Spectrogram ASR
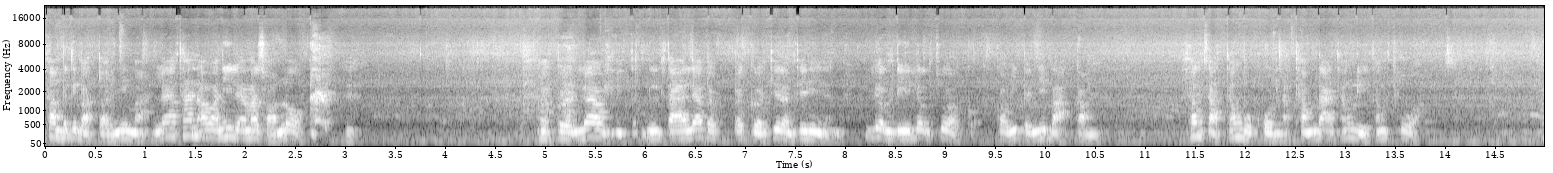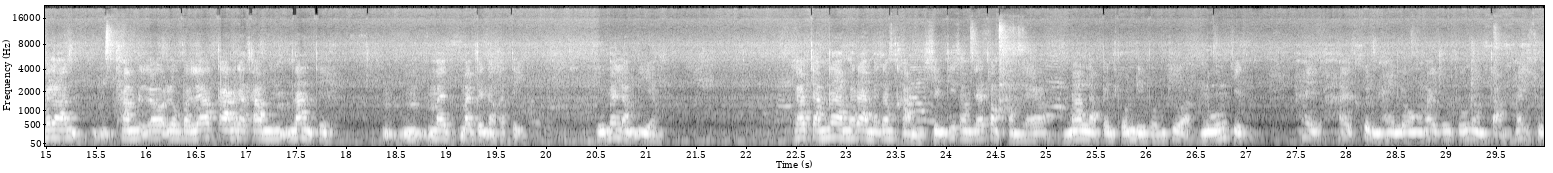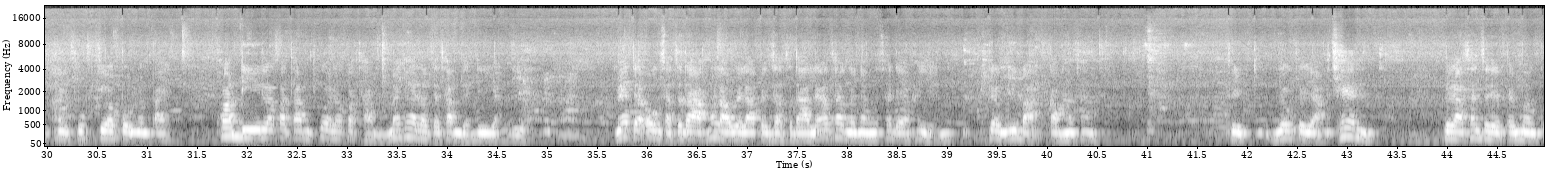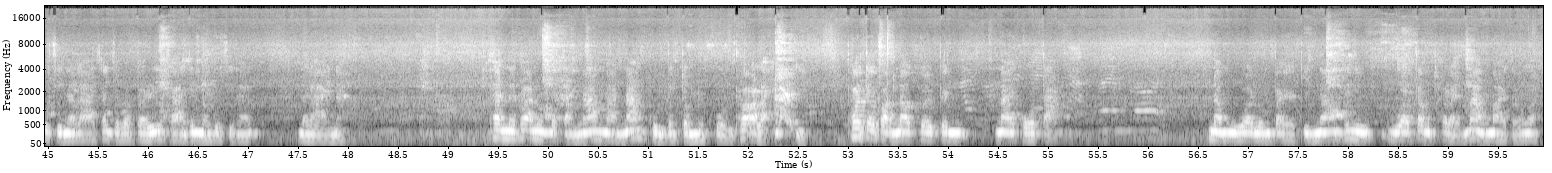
ท่านปฏิบัติต่ออย่างนี้มา แล้วท่านเอาอันนี้แล้วมาสอนโลก เกิดแล้วตายแล้วไปไปเกิดที่นั่นที่นี่นั่นเรื่องดีเรื่องชั่วก็วิเป็นนิบากกรรม ทั้งสัตว์ทั้งบุคคลนะทำได้ทั้งดีทั้งชั่ว เวลาทำเราลงไปแล้วการกระทำนั่นที่ไม่ไม่เป็นอคติ หรือไม่ลำเอียงแล้วจำได้ไม่ได้ไม่สำคัญ สิ่งที่ทำแล้วต้องทำแล้ว นั่นแหละเป็นผลดีผลชั่วหนุนจิตให้ให้ขึ้นให้ลงให้สูงสูงต่ำต่ำให้สุขให้ทุกข์เจือปนกันไป ราะดีเราก็ทำชั่วเราก็ทำไม่ใช่เราจะทำแต่ดีอย่างเดียวแม้แต่องค์ศาสดาของเราเวลาเป็นศาสดาแล้วท่านก็ยังแสดงให้เห็นเรื่องวิบากกรรมของท่านที่ยกตัวอย่างเช่น เวลาท่านเสด็จไปเมืองกุสินาราท่านจะไปปรินิพานที่เมืองกุสินารานะท่านในพระอนุปตังน้ำมาน้ำขุ่นเป็นตมเป็นโคนเพราะอะไร เพราะแต่ก่อนเราเคยเป็นนายโคต่างนำวัวลงไปกินน้ำที่นี่วัวต้องเท่าไหร่มากมายแต่ว่า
